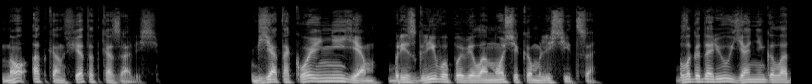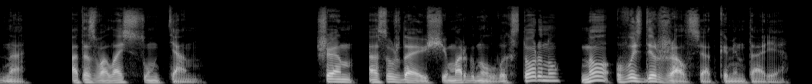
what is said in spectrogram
но от конфет отказались. «Я такое не ем», — брезгливо повела носиком лисица. «Благодарю, я не голодна», — отозвалась Сунтян. Шен осуждающе моргнул в их сторону, но воздержался от комментария.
